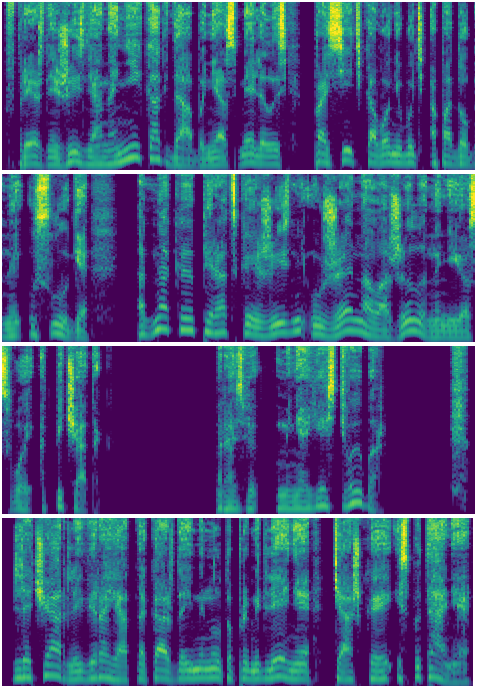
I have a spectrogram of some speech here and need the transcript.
В прежней жизни она никогда бы не осмелилась просить кого-нибудь о подобной услуге, однако пиратская жизнь уже наложила на нее свой отпечаток. «Разве у меня есть выбор?» Для Чарли, вероятно, каждая минута промедления — тяжкое испытание.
